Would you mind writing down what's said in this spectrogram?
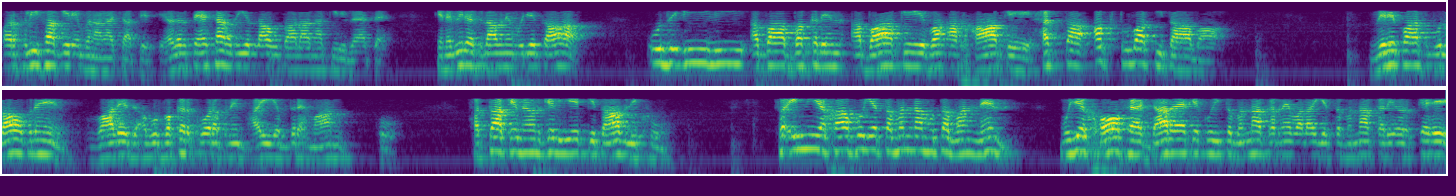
اور خلیفہ کے لیے بنانا چاہتے تھے۔ حضرت ایسا رضی اللہ تعالیٰ عنہ کی روایت ہے کہ نبی اسلام نے مجھے کہا اد لی ابا بکرن ابا کے و اخا کے حتیٰ اکتبا کتاب میرے پاس بلاؤ اپنے والد ابو بکر کو اور اپنے بھائی عبد الرحمان کو، حتیٰ کہ میں ان کے لیے ایک کتاب لکھوں۔ فنی اخاف یا تمنا متمن مجھے خوف ہے، ڈر ہے کہ کوئی تمنا کرنے والا یہ تمنا کرے اور کہے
